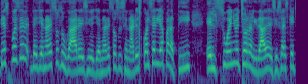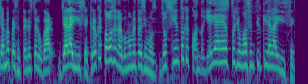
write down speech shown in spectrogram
después de, de llenar estos lugares y de llenar estos escenarios, ¿cuál sería para ti el sueño hecho realidad de decir, sabes que ya me presenté en este lugar, ya la hice? Creo que todos en algún momento decimos, yo siento que cuando llegue a esto yo voy a sentir que ya la hice.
